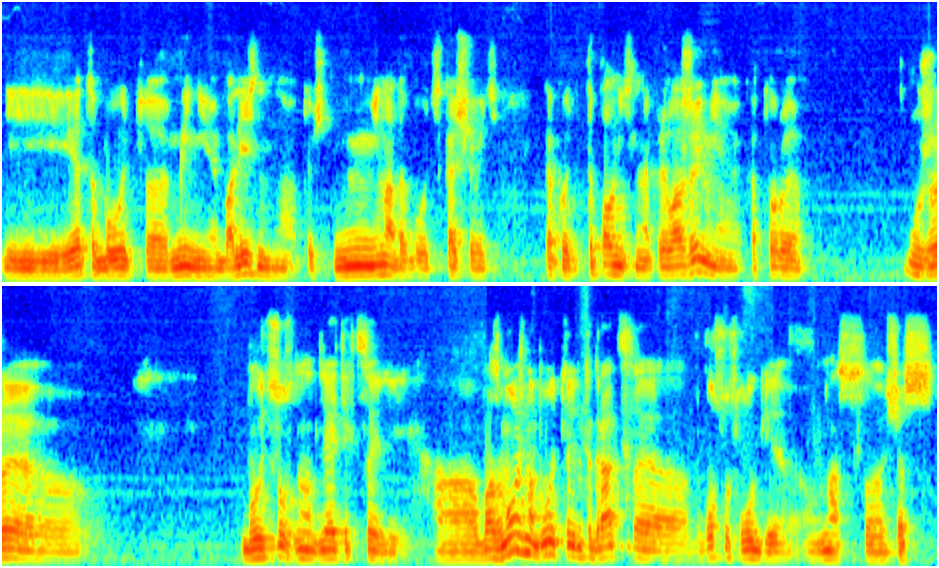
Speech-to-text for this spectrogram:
и это будет менее болезненно. То есть не надо будет скачивать какое-то дополнительное приложение, которое уже будет создано для этих целей. А, возможно, будет интеграция в госуслуги. У нас сейчас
